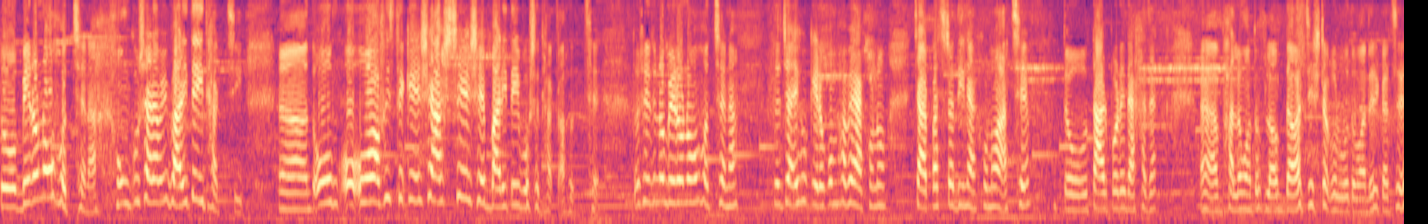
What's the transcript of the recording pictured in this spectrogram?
তো বেরোনোও হচ্ছে না। অঙ্কুশ আর আমি বাড়িতেই থাকছি। তো ও- ও অফিস থেকে এসে আসছে, এসে বাড়িতেই বসে থাকা হচ্ছে। তো সেই জন্য বেরোনোও হচ্ছে না। তো যাই হোক, এরকমভাবে এখনও চার পাঁচটা দিন এখনও আছে। তো তারপরে দেখা যাক ভালো মতো ব্লগ দেওয়ার চেষ্টা করব তোমাদের কাছে।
